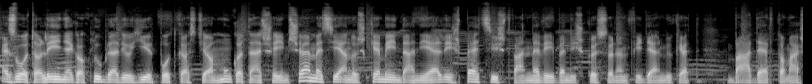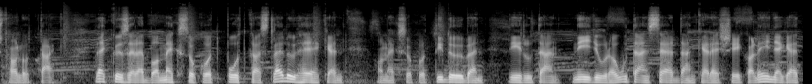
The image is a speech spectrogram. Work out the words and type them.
Ez volt a lényeg a Klubrádió hírpodcastja. Munkatársaim Selmeci János, Kemény Dániel és Pec István nevében is köszönöm figyelmüket. Báder Tamást hallották. Legközelebb a megszokott podcast lelőhelyeken, a megszokott időben, délután 4 óra után szerdán keressék a lényeget,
